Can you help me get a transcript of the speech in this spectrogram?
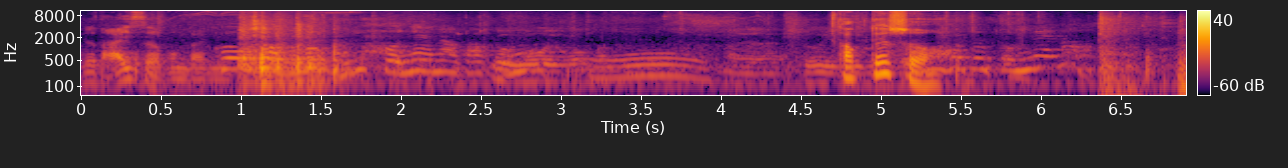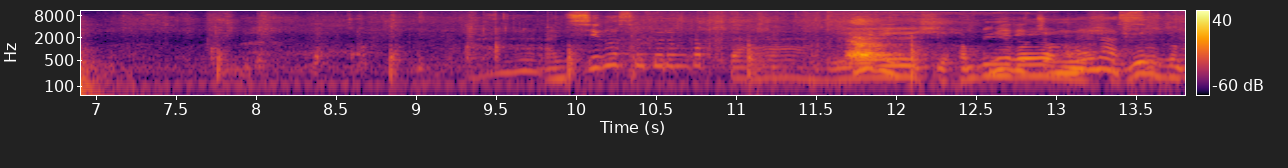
이거 다 있어 공간이. 그거 우리 거 내놔가고. 딱 됐어. 좀 내놔. 안 식어서 그런갑다. 에이씨 한빙 미리 해봐야 좀 뭐. 내놨어. 이거 좀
